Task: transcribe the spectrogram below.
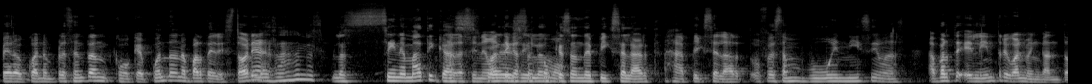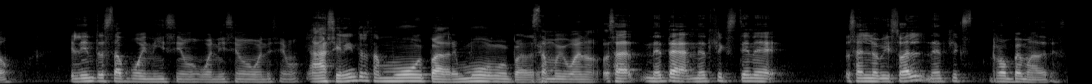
pero cuando presentan, como que cuentan una parte de la historia, Las, las, las cinemáticas, las cinemáticas son decirlo, como- que son de pixel art. Ajá, pixel art, uf, están buenísimas. Aparte, el intro igual me encantó. El intro está buenísimo, buenísimo, buenísimo. Ah, sí, el intro está muy padre, muy, muy padre. Está muy bueno. O sea, neta, Netflix tiene... O sea, en lo visual, Netflix rompe madres.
